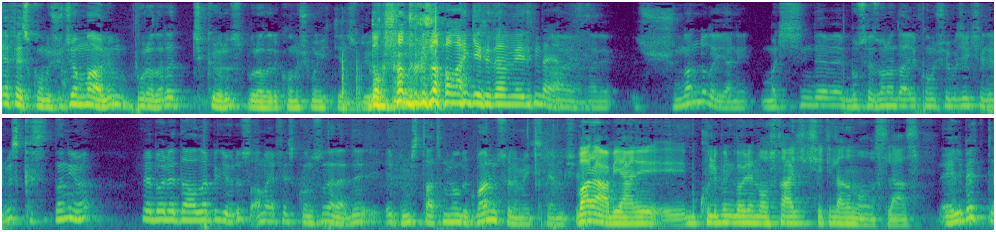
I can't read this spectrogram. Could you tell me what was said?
Efes konuşacağım malum buralara çıkıyoruz. Buraları konuşmaya ihtiyaç duyuyoruz. 99'a falan geri dönmeydin de ya. Aynen, hani şundan dolayı yani maç içinde ve bu sezona dair konuşabilecek şeylerimiz kısıtlanıyor. Ve böyle dağılabiliyoruz ama Efes konusunda herhalde hepimiz tatmin olduk. Var mı söylemek isteyen bir şey? Var abi yani e, bu kulübün böyle nostaljik şekilde anılmaması lazım. Elbette.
